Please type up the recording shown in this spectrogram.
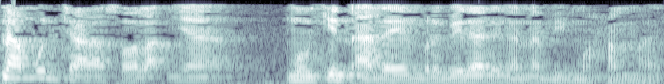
Namun cara sholatnya mungkin ada yang berbeda dengan Nabi Muhammad.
